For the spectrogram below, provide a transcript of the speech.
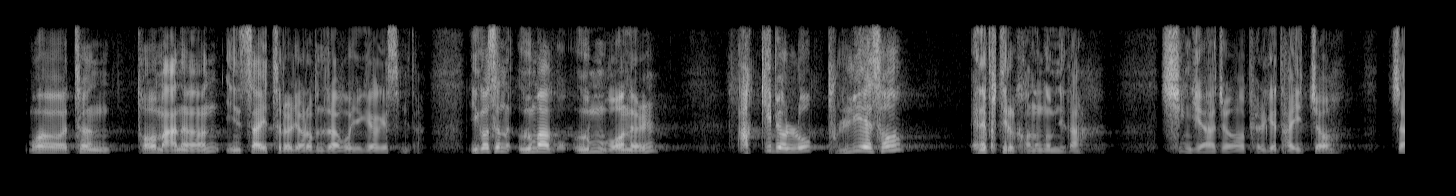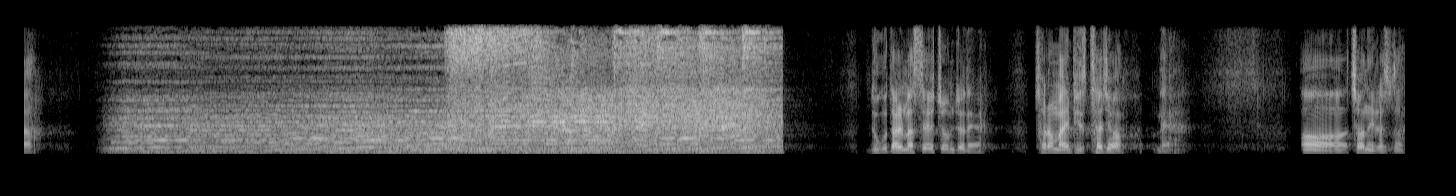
뭐 하여튼 더 많은 인사이트를 여러분들하고 얘기하겠습니다. 이것은 음악 음원을 악기별로 분리해서 NFT를 거는 겁니다. 신기하죠. 별게 다 있죠. 자. 누구 닮았어요? 좀 전에 저랑 많이 비슷하죠? 네. 어, 저는 이렇습니다.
